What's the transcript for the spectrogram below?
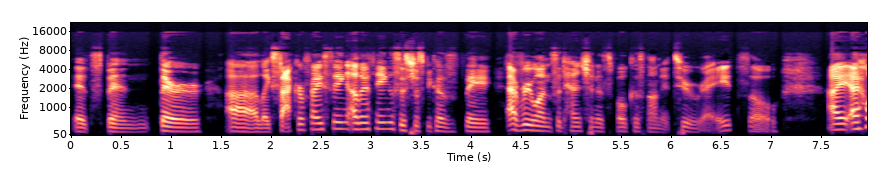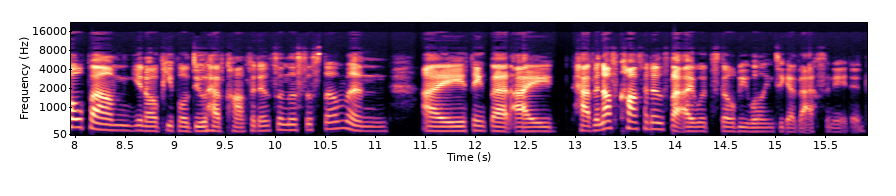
it's been they're uh, like sacrificing other things. It's just because they everyone's attention is focused on it too, right? So I, I hope um, you know people do have confidence in the system, and I think that I have enough confidence that I would still be willing to get vaccinated.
